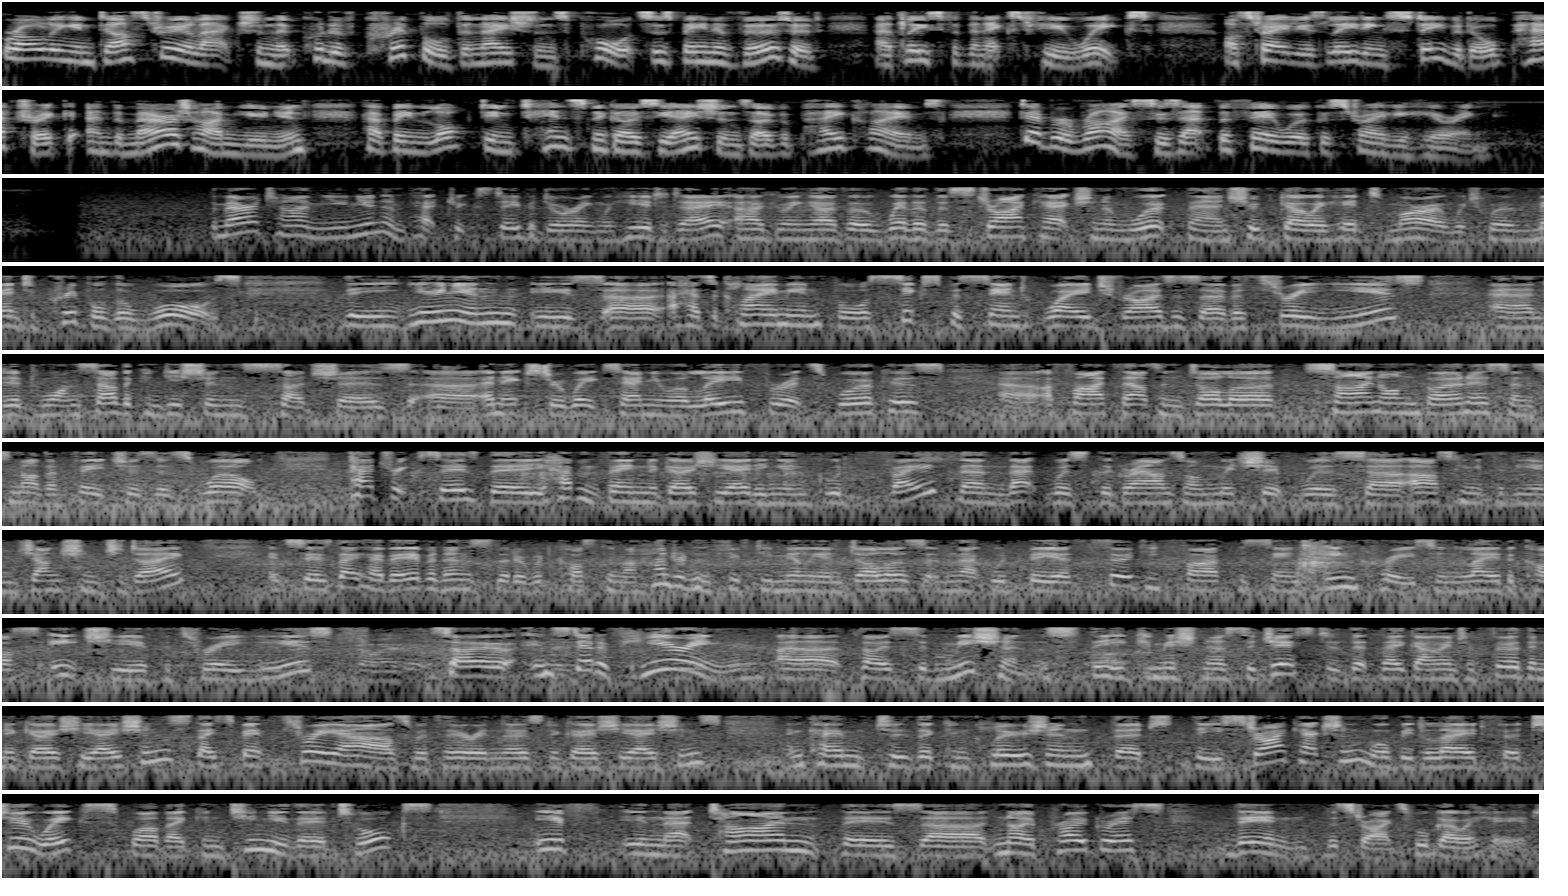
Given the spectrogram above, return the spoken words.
Rolling industrial action that could have crippled the nation's ports has been averted, at least for the next few weeks. Australia's leading stevedore, Patrick, and the Maritime Union have been locked in tense negotiations over pay claims. Deborah Rice is at the Fair Work Australia hearing. The Maritime Union and Patrick Stevedoring were here today arguing over whether the strike action and work ban should go ahead tomorrow, which were meant to cripple the wharves. The union is, uh, has a claim in for 6% wage rises over three years and it wants other conditions such as uh, an extra week's annual leave for its workers, uh, a $5,000 sign-on bonus and some other features as well. Patrick says they haven't been negotiating in good faith and that was the grounds on which it was uh, asking for the injunction today. It says they have evidence that it would cost them $150 million and that would be a 35% increase in labour costs each year for three years. So instead of hearing uh, those submissions, the Commissioner suggested that they go into further negotiations. They spent three hours with her in those negotiations and came to the conclusion that the strike action will be delayed for two weeks while they continue their talks. If in that time there's uh, no progress, then the strikes will go ahead.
